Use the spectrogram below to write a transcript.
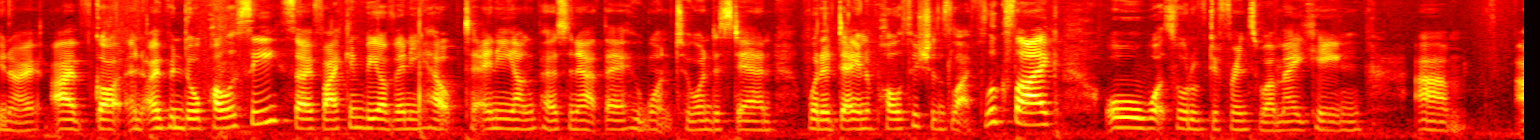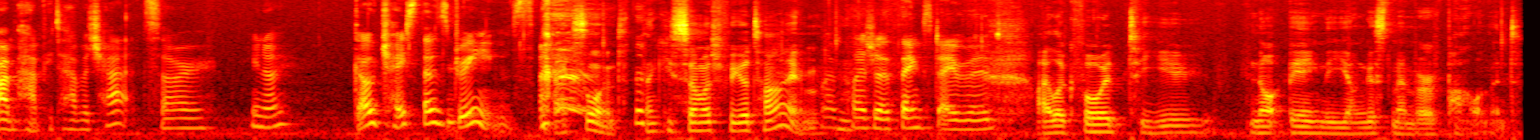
you know, I've got an open door policy. So if I can be of any help to any young person out there who want to understand what a day in a politician's life looks like or what sort of difference we're making, um, I'm happy to have a chat. So, you know, go chase those dreams. Excellent. Thank you so much for your time. My pleasure. Thanks, David. I look forward to you not being the youngest member of parliament.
